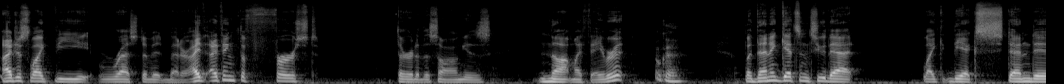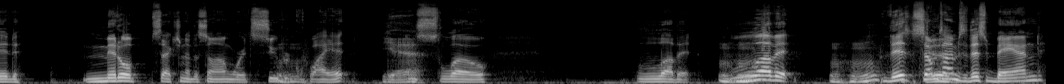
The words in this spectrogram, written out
I just like the rest of it better. I, I think the first third of the song is not my favorite, Okay. but then it gets into that like the extended middle section of the song where it's super quiet Yeah. and slow. Love it. Mm-hmm. Love it. Mm-hmm. This sometimes this band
